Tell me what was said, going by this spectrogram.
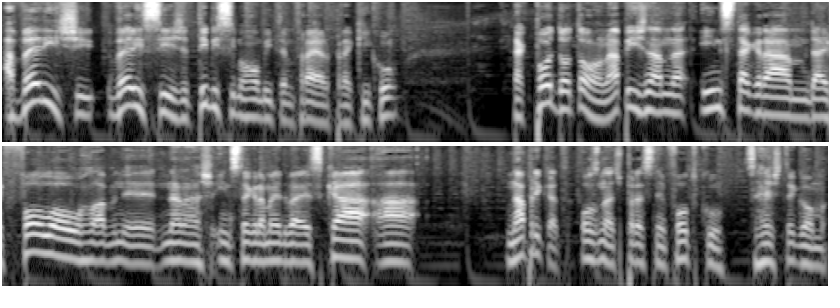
a veríš, veríš si, že ty by si mohol byť ten frajer pre Kiku, tak poď do toho, napíš nám na Instagram, daj follow, hlavne na náš Instagram E2SK a napríklad označ presne fotku s hashtagom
